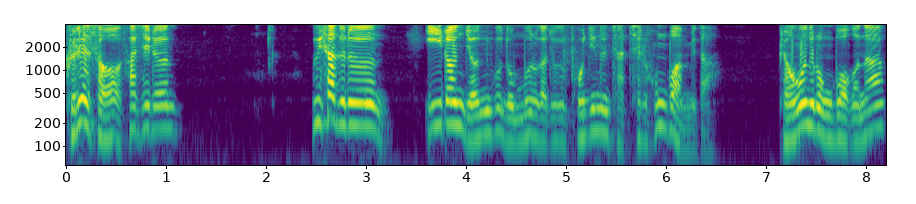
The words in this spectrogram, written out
그래서 사실은 의사들은 이런 연구 논문을 가지고 본인 자체를 홍보합니다. 병원을 홍보하거나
